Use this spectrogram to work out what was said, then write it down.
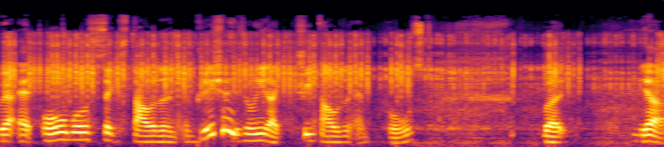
we're at almost 6,000. I'm pretty sure it's only like 3,000 at most. But, yeah.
